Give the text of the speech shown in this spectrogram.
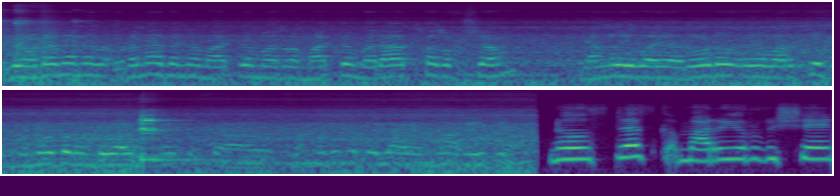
ഇത് ഉടനെ തന്നെ ഉടനെ തന്നെ മാറ്റം മാറ്റം വരാത്ത പക്ഷം റോഡ് വർക്ക് എന്ന് ന്യൂസ് ഡെസ്ക് മറയൂർ വിഷൻ.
